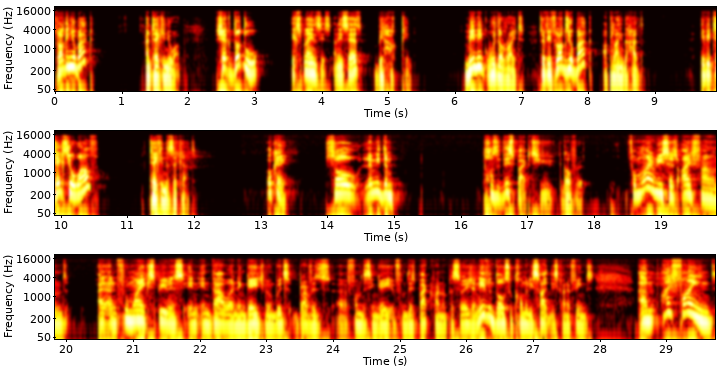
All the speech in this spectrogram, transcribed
Flogging your back and taking your wealth. Sheikh Dadu explains this and he says, bihaqqin. Meaning with a right. So if he flogs your back, applying the had. If he takes your wealth, taking the zakat. Okay. So let me then posit this back to you. Go for it. from my research, I found, and, and through my experience in in dawah and engagement with brothers uh, from this engage from this background and persuasion, even those who commonly cite these kind of things, um, I find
